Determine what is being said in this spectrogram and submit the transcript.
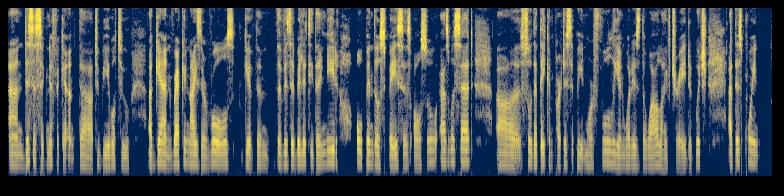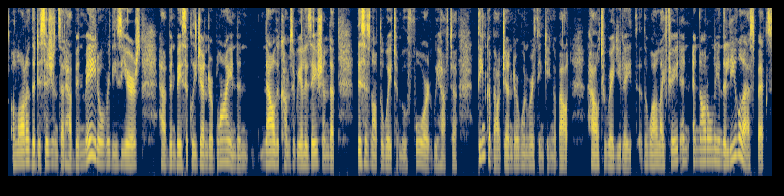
And this is significant uh, to be able to, again, recognize their roles, give them the visibility they need, open those spaces also, as was said, uh, so that they can participate more fully in what is the wildlife trade, which at this point a lot of the decisions that have been made over these years have been basically gender blind. And now there comes a realization that this is not the way to move forward. We have to think about gender when we're thinking about how to regulate the wildlife trade and, and not only in the legal aspects,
